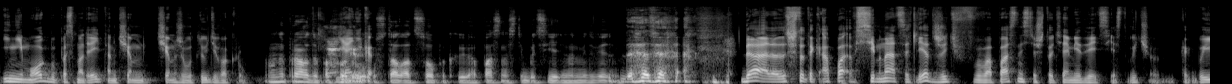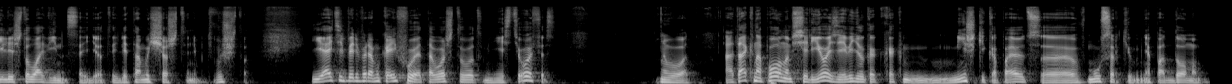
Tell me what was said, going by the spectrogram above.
и не мог бы посмотреть там, чем, чем живут люди вокруг. Он и правда, походу, Я не... устал от сопок и опасности быть съеденным медведем. Да-да. Да, да, что так в 17 лет жить в опасности, что тебя медведь съест. Вы что? Как бы, или что лавина сойдет, или там еще что-нибудь. Вы что? Я теперь прям кайфую от того, что вот у меня есть офис. Вот. А так на полном серьезе я видел, как, как мишки копаются в мусорке у меня под домом.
